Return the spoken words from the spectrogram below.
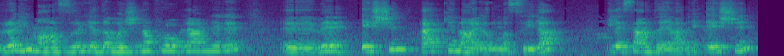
rahim ağzı ya da vajina problemleri e, ve eşin erken ayrılmasıyla plasenta yani eşin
